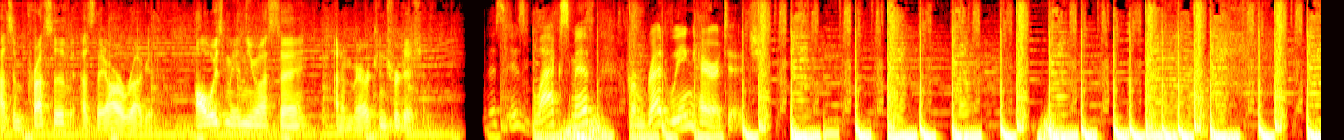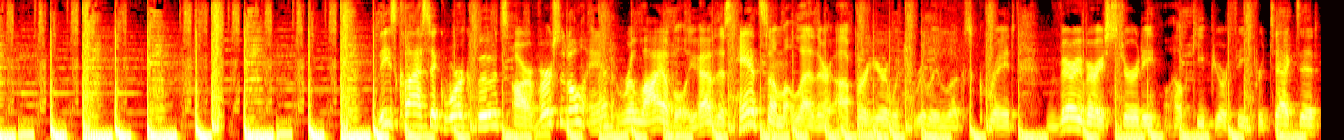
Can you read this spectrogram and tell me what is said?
as impressive as they are rugged, always made in the USA, an American tradition. This is Blacksmith from Red Wing Heritage. Classic work boots are versatile and reliable. You have this handsome leather upper here, which really looks great. Very, very sturdy, will help keep your feet protected.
